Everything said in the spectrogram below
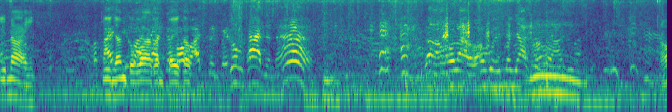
กินนาย กินหยังก็ว่ากันไปครับหวานเกินไปโรงทานน่ะนะเราเอาเราเอาเห็นมาญาติอืมเอา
